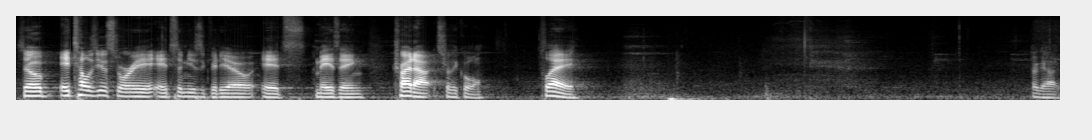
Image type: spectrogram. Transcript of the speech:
So it tells you a story. It's a music video. It's amazing. Try it out. It's really cool. Play. Oh god.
